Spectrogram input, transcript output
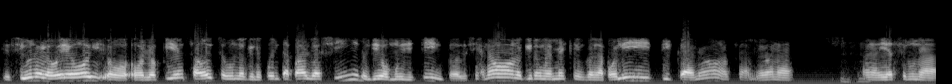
que si uno lo ve hoy o, o lo piensa hoy según lo que le cuenta Pablo allí, era un Diego muy distinto. Decía, no, no quiero que me mezclen con la política, ¿no? O sea, me van a, van a ir a hacer una,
